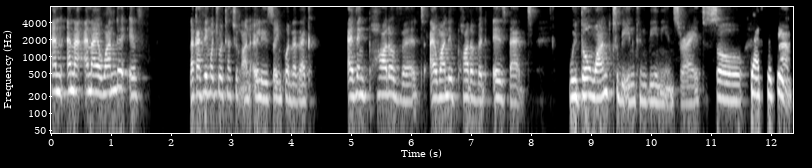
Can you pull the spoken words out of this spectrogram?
And and I, and I wonder if like i think what you were touching on earlier is so important like i think part of it i wonder if part of it is that we don't want to be inconvenienced right? So that's the thing. um,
